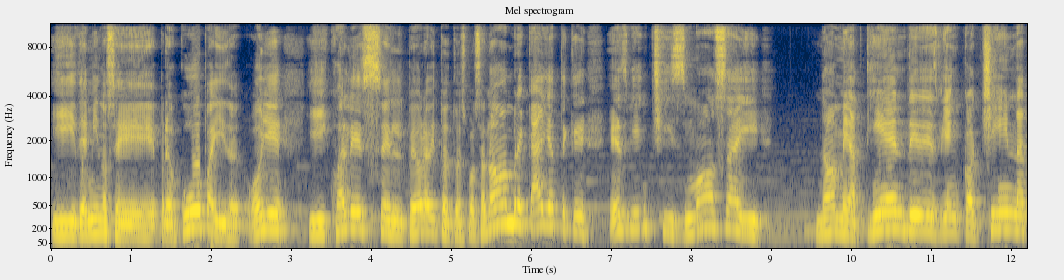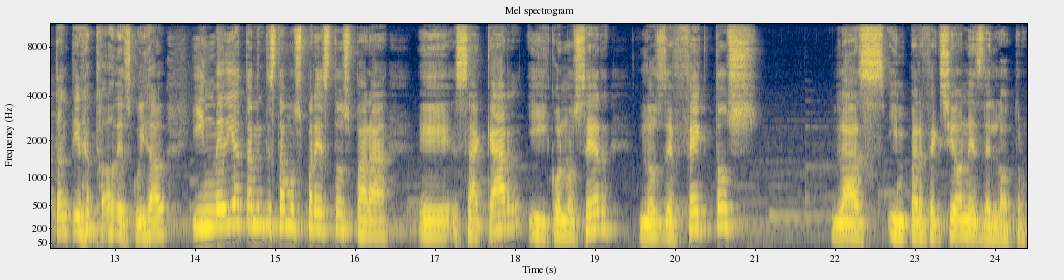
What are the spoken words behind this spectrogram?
y de mí no se preocupa y, oye, ¿y cuál es el peor hábito de tu esposa? No, hombre, cállate, que es bien chismosa y no me atiende, es bien cochina, tiene todo descuidado. Inmediatamente estamos prestos para eh, sacar y conocer los defectos, las imperfecciones del otro.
